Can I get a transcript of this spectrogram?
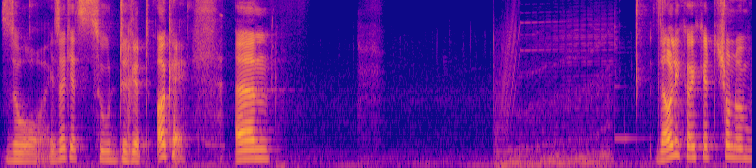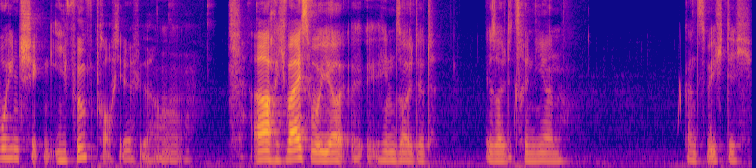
So, ihr seid jetzt zu dritt. Okay. Ähm. Soll ich euch jetzt schon irgendwo hinschicken? i5 braucht ihr dafür. Ah. Ach, ich weiß, wo ihr hin solltet. Ihr solltet trainieren. Ganz wichtig.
